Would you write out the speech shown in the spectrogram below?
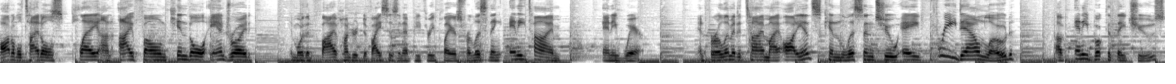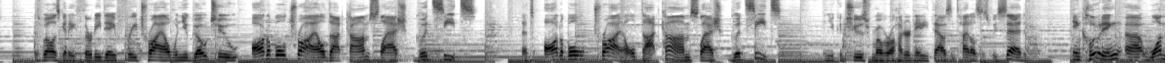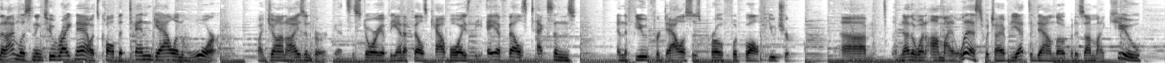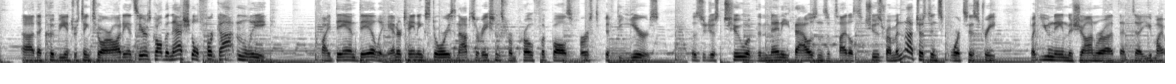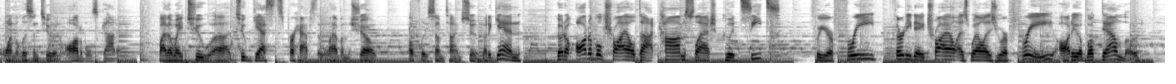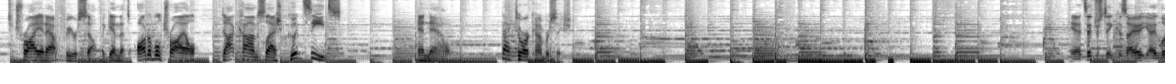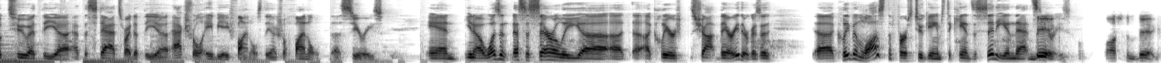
Audible titles play on iPhone, Kindle, Android, and more than 500 devices and MP3 players for listening anytime, anywhere. And for a limited time, my audience can listen to a free download of any book that they choose, as well as get a 30-day free trial when you go to audibletrial.com slash good seats. That's audibletrial.com slash good seats. And you can choose from over 180,000 titles, as we said, including uh, one that I'm listening to right now. It's called The 10 Gallon War by John Eisenberg. That's the story of the NFL's Cowboys, the AFL's Texans, and the feud for Dallas's pro football future. Um, another one on my list, which I have yet to download but is on my queue, uh, that could be interesting to our audience here is called the National Forgotten League by Dan Daly, entertaining stories and observations from pro football's first 50 years. Those are just two of the many thousands of titles to choose from, and not just in sports history, but you name the genre that uh, you might want to listen to, and Audible's got it. By the way, two uh, two guests perhaps that we'll have on the show hopefully sometime soon. But again, go to audibletrial.com slash good seats for your free 30-day trial as well as your free audiobook download to try it out for yourself. Again, that's audibletrial.com slash good seats. And now, back to our conversation. Yeah, it's interesting because I, I looked too at the uh, at the stats right at the uh, actual ABA finals, the actual final uh, series, and you know it wasn't necessarily uh, a, a, clear shot there either because uh, uh, Cleveland lost the first two games to Kansas City in that big. series. Lost them big.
